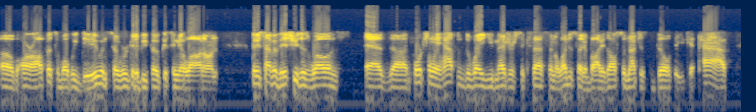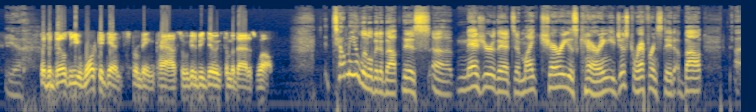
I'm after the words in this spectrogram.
of our office and what we do, and so we're going to be focusing a lot on those type of issues as well as as uh, unfortunately half of the way you measure success in a legislative body is also not just the bills that you get passed, yeah. but the bills that you work against from being passed. So we're going to be doing some of that as well. Tell me a little bit about this uh, measure that uh, Mike Cherry is carrying. You just referenced it about uh,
